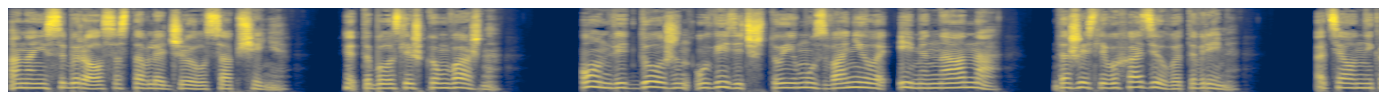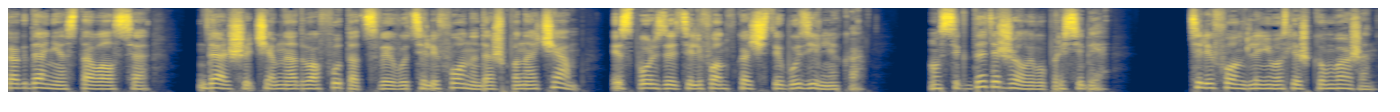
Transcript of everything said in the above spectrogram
Она не собиралась оставлять Джоэлу сообщение. Это было слишком важно. Он ведь должен увидеть, что ему звонила именно она, даже если выходил в это время. Хотя он никогда не оставался дальше, чем на два фута от своего телефона, даже по ночам, используя телефон в качестве будильника. Он всегда держал его при себе. Телефон для него слишком важен.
